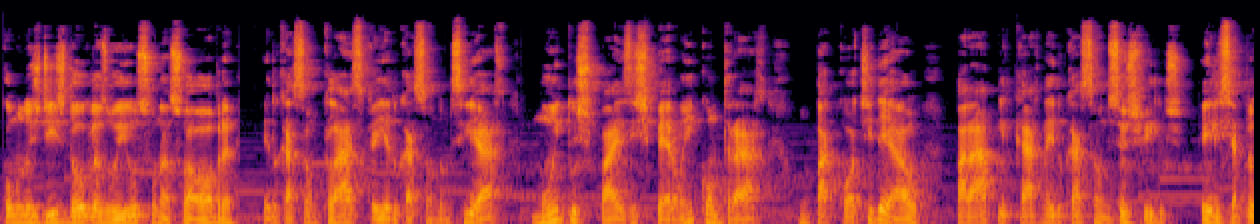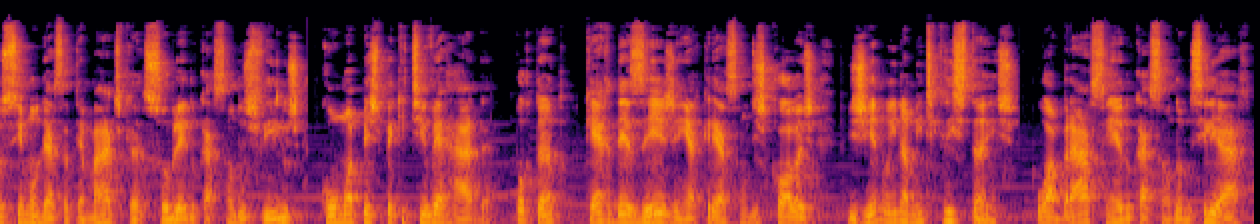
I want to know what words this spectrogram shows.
Como nos diz Douglas Wilson na sua obra Educação Clássica e Educação Domiciliar, muitos pais esperam encontrar um pacote ideal para aplicar na educação de seus filhos. Eles se aproximam dessa temática sobre a educação dos filhos com uma perspectiva errada. Portanto, quer desejem a criação de escolas genuinamente cristãs ou abracem a educação domiciliar,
